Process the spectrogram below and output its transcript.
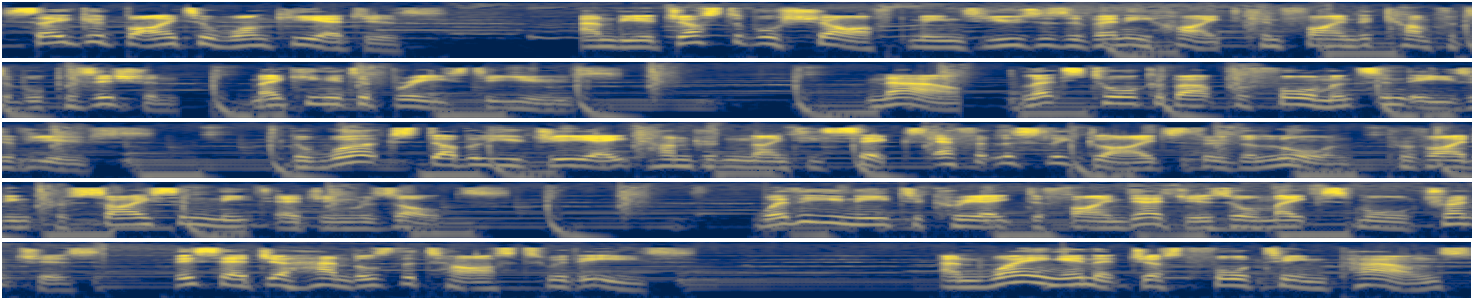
Say goodbye to wonky edges. And the adjustable shaft means users of any height can find a comfortable position, making it a breeze to use. Now, let's talk about performance and ease of use. The WORX WG896 effortlessly glides through the lawn, providing precise and neat edging results. Whether you need to create defined edges or make small trenches, this edger handles the tasks with ease. And weighing in at just 14 pounds,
